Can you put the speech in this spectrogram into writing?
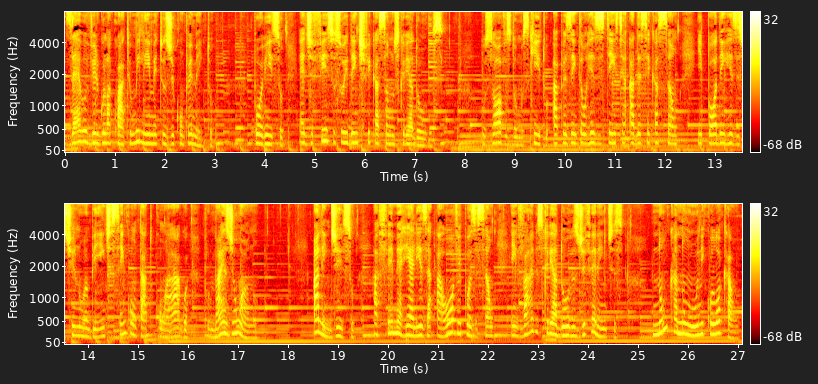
0,4 milímetros de comprimento. Por isso, é difícil sua identificação nos criadouros. Os ovos do mosquito apresentam resistência à dessecação e podem resistir no ambiente sem contato com a água por mais de um ano. Além disso, a fêmea realiza a oviposição em vários criadouros diferentes, nunca num único local,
